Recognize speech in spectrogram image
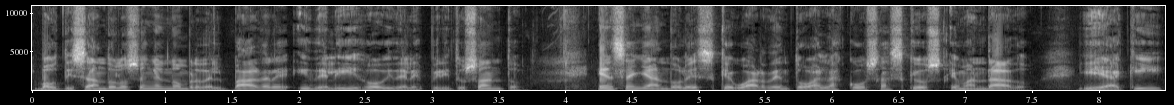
bautizándolos en el nombre del Padre y del Hijo y del Espíritu Santo, enseñándoles que guarden todas las cosas que os he mandado. Y he aquí,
